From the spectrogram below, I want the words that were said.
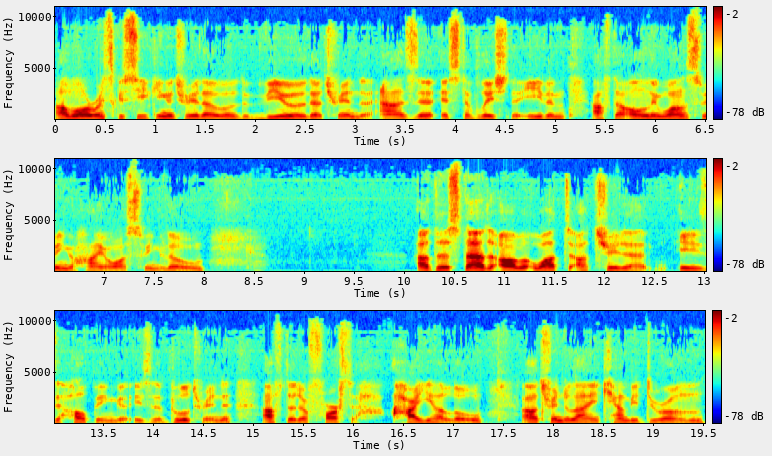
A more risk-seeking trader would view the trend as established even after only one swing high or swing low. At the start of what a trader is hoping is a bull trend, after the first higher low, a trend line can be drawn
